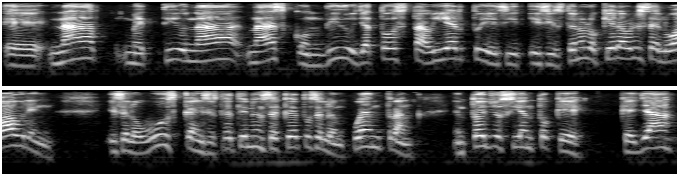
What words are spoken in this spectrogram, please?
eh, nada metido, nada, nada escondido, ya todo está abierto y si, y si usted no lo quiere abrir, se lo abren y se lo buscan y si usted tiene un secreto, se lo encuentran. Entonces yo siento que, que ya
